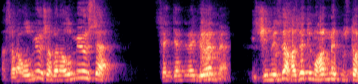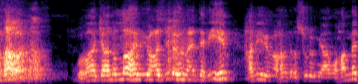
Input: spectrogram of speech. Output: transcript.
Ha sana olmuyorsa, bana olmuyorsa sen kendine güvenme. İçimizde Hz. Muhammed Mustafa var. وَمَا كَانَ اللّٰهِ لِيُعَزِّبَهُمْ اَنْتَ ف۪يهِمْ Habibim Muhammed Resulüm ya Muhammed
